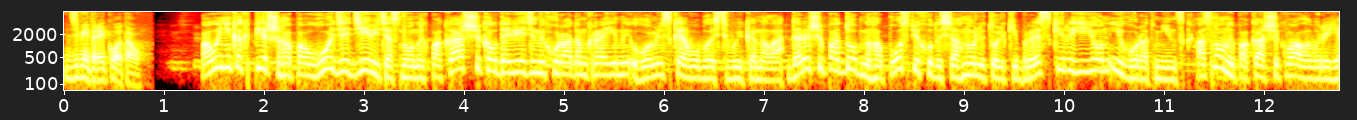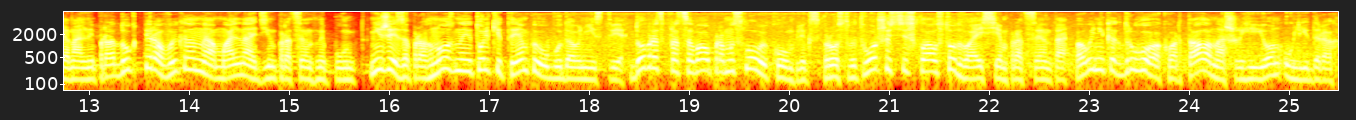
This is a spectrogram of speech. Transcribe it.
Дмітрый Котаў. Па выніках першага паўгоддзя 9 асноўных паказчыкаў, даведзеных урадам краіны, гомельская вобласць выканала. Дарэчы, падобнага поспеху дасягнулі толькі брэсцкі рэгіён і горад Мінск. Асноўны паказчык валавы рэгіянальны прадукт перавыкананы амаль на 1 працэнтны пункт. Ніжэй за прагнозныя толькі тэмпы ў будаўніцтве. Добра спрацаваў прамысловы комплекс. Рост вытворчасці склаў 102,7%. Па выніках другога квартала наш рэгіён у лідерах.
